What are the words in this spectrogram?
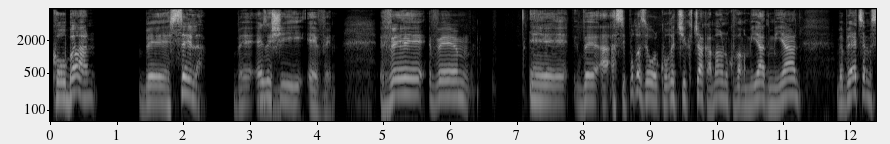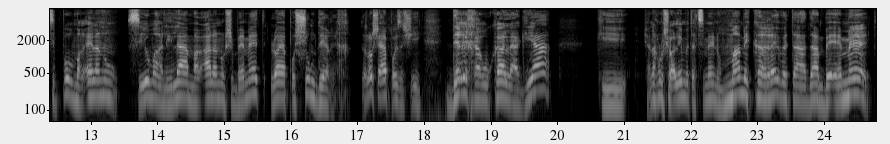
הקורבן בסלע, באיזושהי אבן. ו... ו אה, והסיפור הזה הוא קורא צ'יק צ'אק, אמרנו כבר מיד מיד, ובעצם הסיפור מראה לנו, סיום העלילה מראה לנו שבאמת לא היה פה שום דרך. זה לא שהיה פה איזושהי דרך ארוכה להגיע, כי כשאנחנו שואלים את עצמנו, מה מקרב את האדם באמת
